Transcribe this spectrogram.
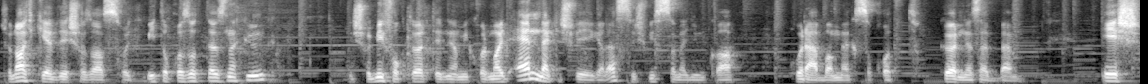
és a nagy kérdés az az, hogy mit okozott ez nekünk, és hogy mi fog történni, amikor majd ennek is vége lesz, és visszamegyünk a korábban megszokott környezetben. És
